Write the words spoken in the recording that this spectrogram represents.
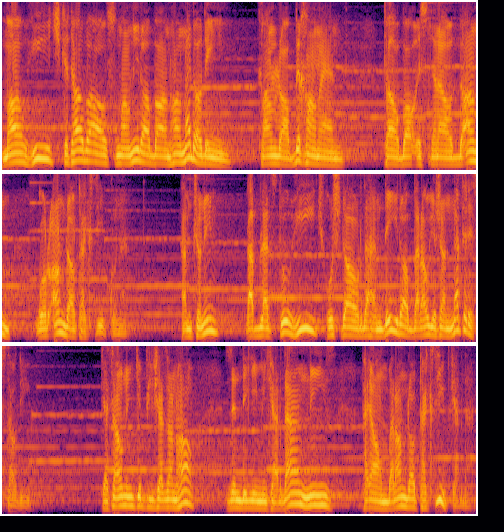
ما هیچ کتاب آسمانی را به آنها نداده ایم که آن را بخوانند تا با استناد به آن قرآن را تکذیب کنند. همچنین قبل از تو هیچ هشدار دهنده ای را برایشان نفرستادیم. کسانی که پیش از آنها زندگی می‌کردند نیز پیامبران را تکذیب کردند.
